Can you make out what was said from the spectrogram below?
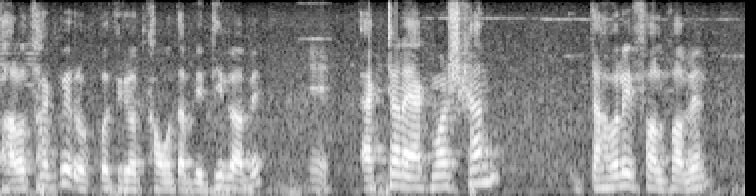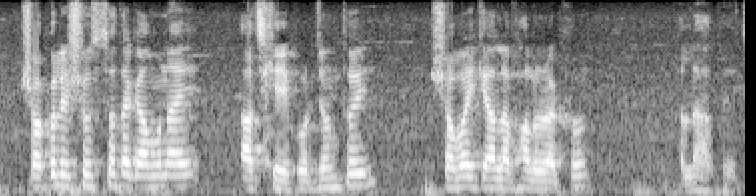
ভালো থাকবে, রোগ প্রতিরোধ ক্ষমতা বৃদ্ধি পাবে। একটানা এক মাস খান, তাহলেই ফল পাবেন। সকলের সুস্থতা কামনায় আজকে এ পর্যন্তই। সবাইকে আল্লাহ ভালো রাখুন। আল্লাহ হাফেজ।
